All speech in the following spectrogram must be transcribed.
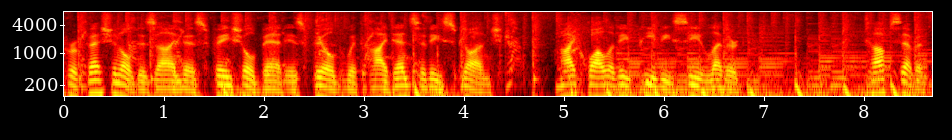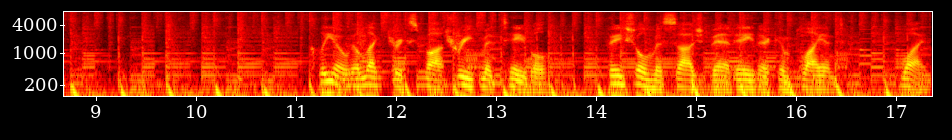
Professional design This facial bed is filled with high-density sponge, high-quality PVC leather, Top 7 Cleo Electric Spa Treatment Table, Facial Massage Bed ADA Compliant, White.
